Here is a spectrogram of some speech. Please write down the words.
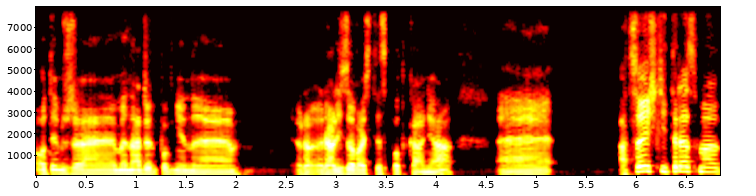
o tym, że menadżer powinien realizować te spotkania, a co jeśli teraz ma,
